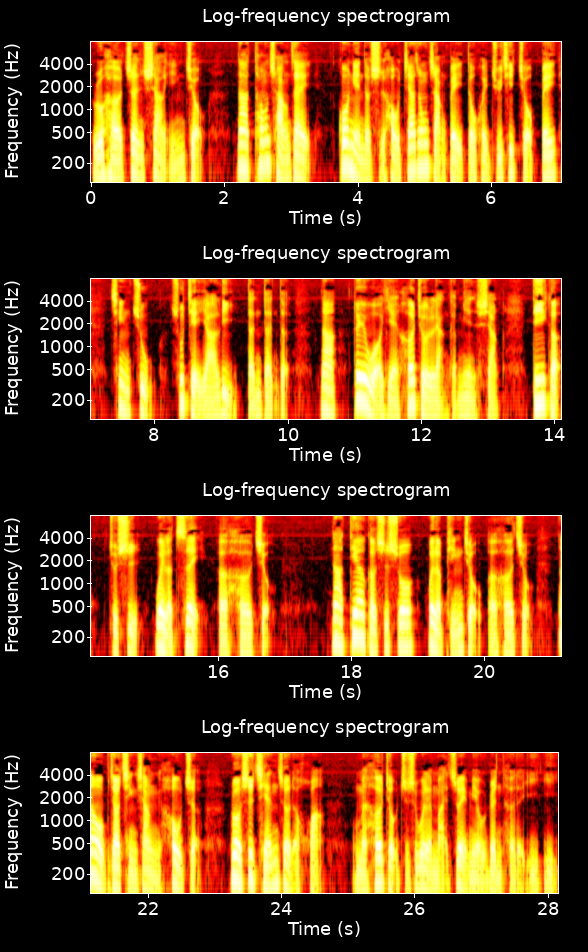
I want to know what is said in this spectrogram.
如何正向饮酒。那通常在过年的时候，家中长辈都会举起酒杯庆祝、疏解压力等等的。那对于我而言，喝酒有两个面向，第一个就是为了醉而喝酒，那第二个是说为了品酒而喝酒。那我比较倾向于后者。如果是前者的话，我们喝酒只是为了买醉，没有任何的意义。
